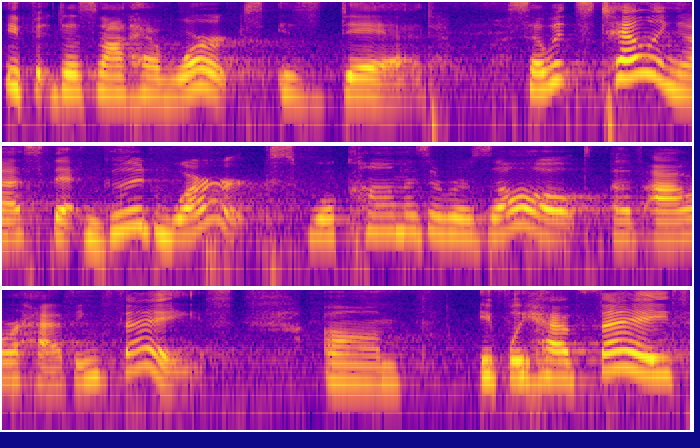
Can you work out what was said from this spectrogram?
if it does not have works, is dead. So it's telling us that good works will come as a result of our having faith. Um, if we have faith,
